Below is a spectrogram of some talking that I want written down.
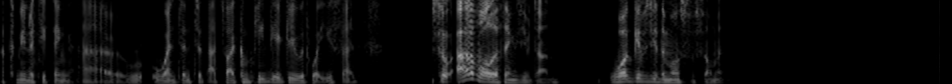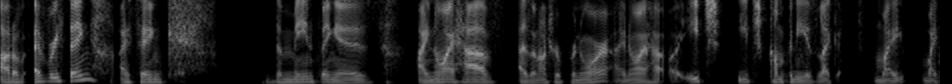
the community thing uh, went into that so i completely agree with what you said So out of all the things you've done, what gives you the most fulfillment? out of everything, I think the main thing is I know I have as an entrepreneur, I know I have each each company is like my my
